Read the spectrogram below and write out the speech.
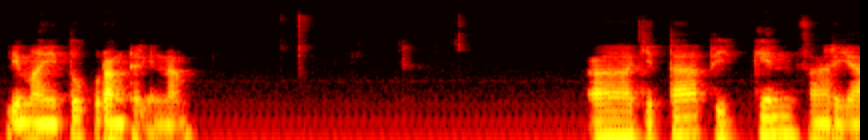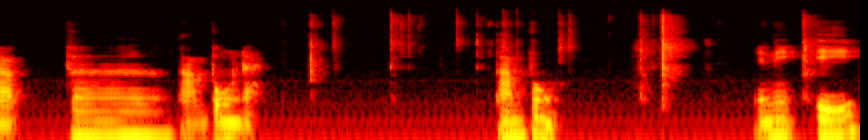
5 itu kurang dari 6. Uh, eh, kita bikin variabel tampung dah. Tampung. Ini i.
